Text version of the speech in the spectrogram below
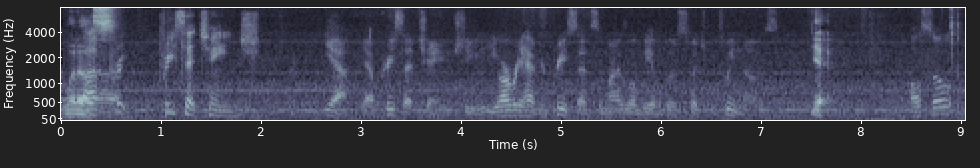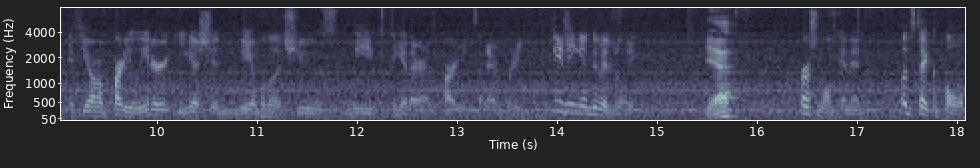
What Uh, else? pre- preset change. Yeah, yeah, preset change. You, you already have your presets, so might as well be able to switch between those. Yeah. Also, if you have a party leader, you guys should be able to choose leave together as party instead of everybody leaving individually. Yeah. Personal opinion. Let's take a poll.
